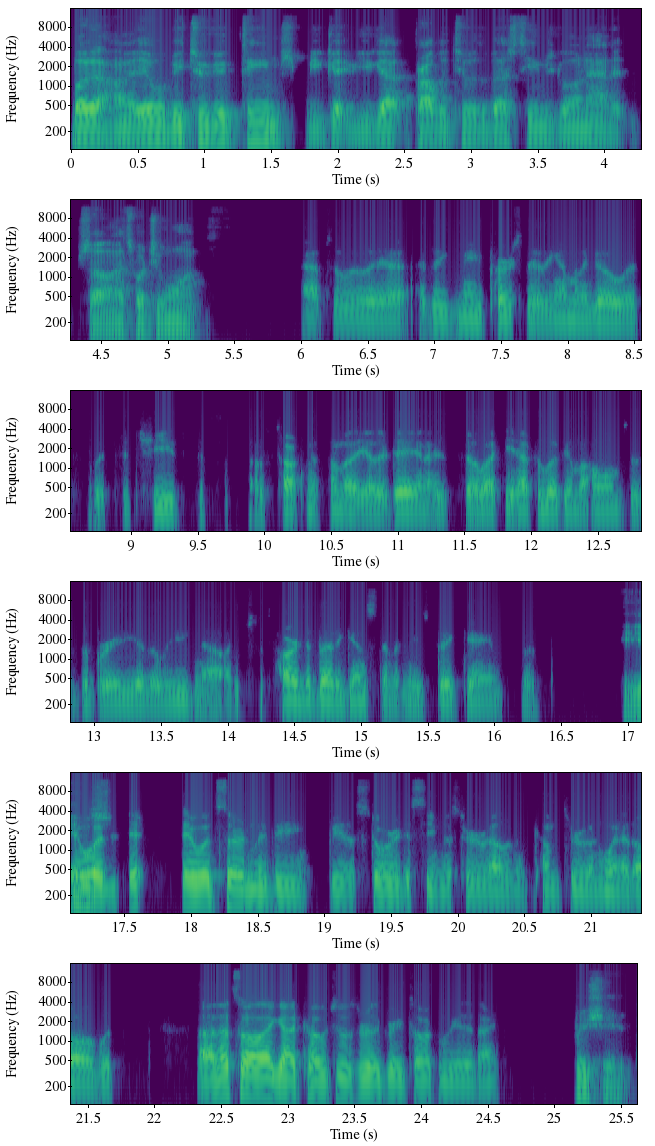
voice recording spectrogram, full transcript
but uh, it will be two good teams. You get you got probably two of the best teams going at it, so that's what you want. Absolutely. I think me personally, I think I'm going to go with with the Chiefs. I was talking to somebody the other day, and I just feel like you have to look at Mahomes as the Brady of the league now. It's hard to bet against him in these big games, but it would it, it would certainly be be a story to see Mr. Irrelevant come through and win it all. But uh, that's all I got, Coach. It was really great talking with you tonight. Appreciate it.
